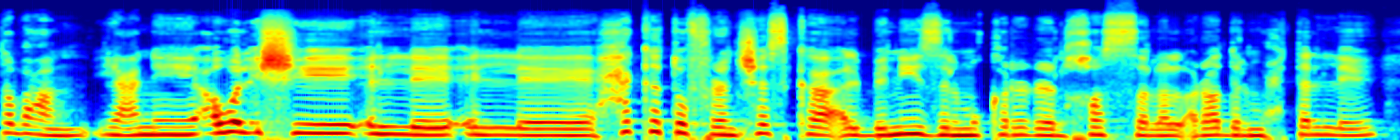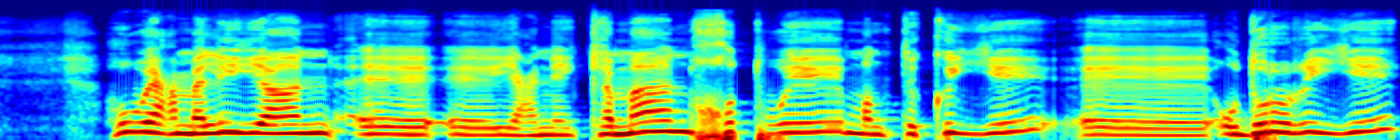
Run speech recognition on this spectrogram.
طبعا يعني أول إشي اللي اللي حكته فرانشيسكا البنيز المقرره الخاصه للأراضي المحتلة هو عمليا آه، آه، يعني كمان خطوة منطقية آه، وضرورية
